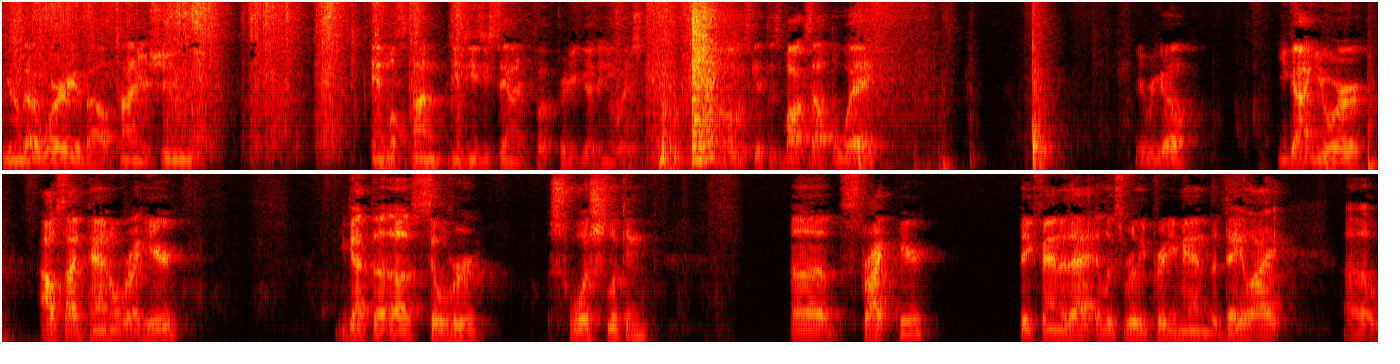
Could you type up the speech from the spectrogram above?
You don't gotta worry about tying your shoes. And most of the time, these Yeezy stay on your foot pretty good anyways. So let's get this box out the way. Here we go. You got your outside panel right here. You got the uh, silver swoosh looking uh, stripe here. Big fan of that. It looks really pretty, man. The daylight. Uh,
